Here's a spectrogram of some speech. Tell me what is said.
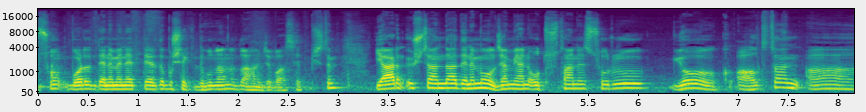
Son, bu arada deneme netleri de bu şekilde. Bundan da daha önce bahsetmiştim. Yarın 3 tane daha deneme olacağım. Yani 30 tane soru yok. 6 tane... Aa,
